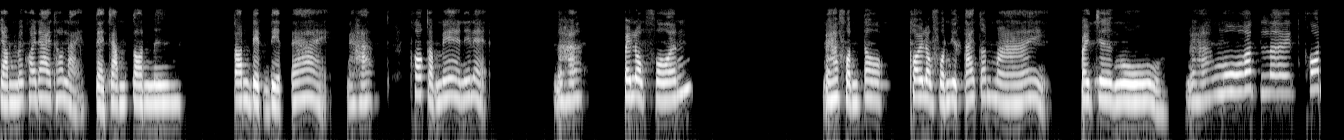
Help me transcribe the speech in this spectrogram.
จำไม่ค่อยได้เท่าไหร่ แต่จำตอนนึง ตอนเด็ดๆได้นะคะ พ่อกับแม่นี่แหละนะคะ ไปหลบฝนนะคะฝนตกพลอยหลบฝนอยู่ใต้ต้นไม้ ไปเจองูนะคะงูก็เลยพ่น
